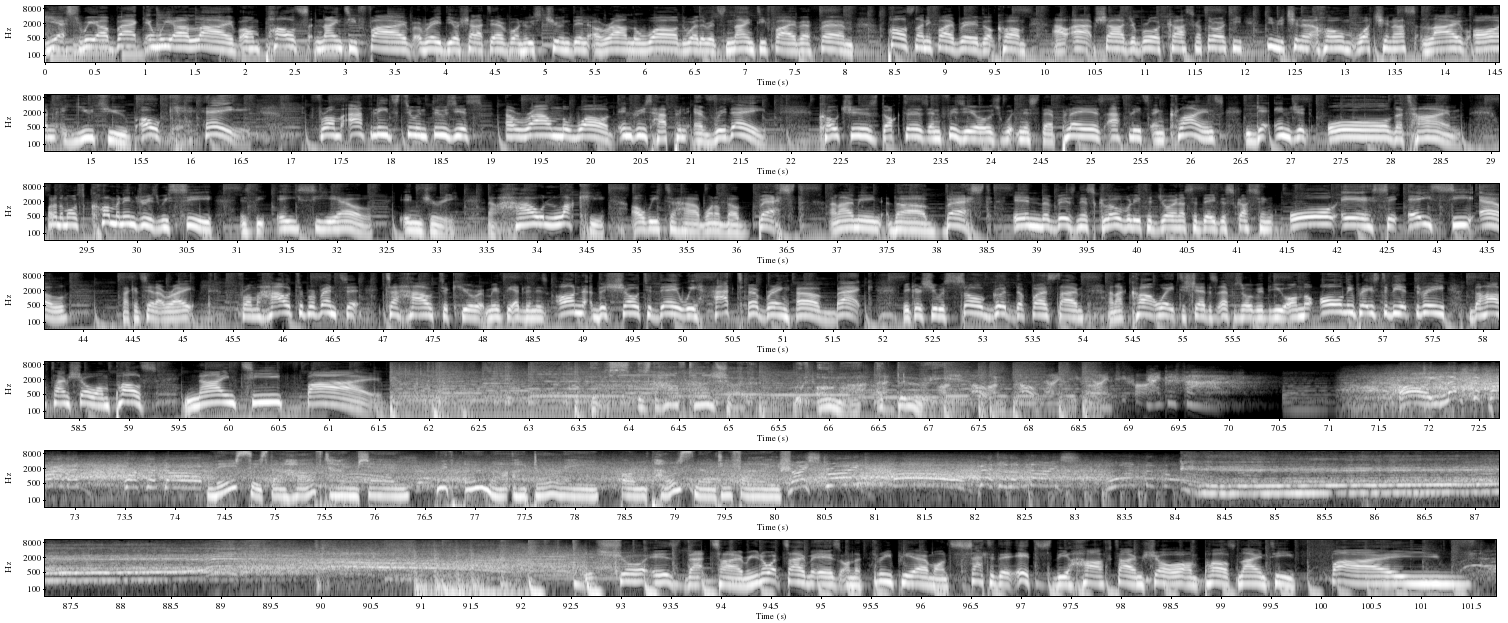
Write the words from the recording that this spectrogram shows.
Yes, we are back and we are live on Pulse 95 Radio. Shout out to everyone who's tuned in around the world, whether it's 95 FM, Pulse95Radio.com, our app, Sharjah Broadcasting Authority. Even you chilling at home watching us live on YouTube. Okay. From athletes to enthusiasts around the world, injuries happen every day. Coaches, doctors, and physios witness their players, athletes, and clients get injured all the time. One of the most common injuries we see is the ACL injury. Now, how lucky are we to have one of the best, and I mean the best, in the business globally to join us today discussing all AC- ACL, if I can say that right, from how to prevent it to how to cure it. Miffy Edlund is on the show today. We had to bring her back because she was so good the first time, and I can't wait to share this episode with you on the only place to be at 3, the halftime show on Pulse 95. This is the Halftime Show with Omar Adouri. Oh, he loves to fire and what a goal! This is the halftime show with Omar Adori on Pulse 95. Nice strike! Oh, better than nice! Wonderful! It sure is that time. You know what time it is on a 3 p.m. on Saturday? It's the halftime show on Pulse 95.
